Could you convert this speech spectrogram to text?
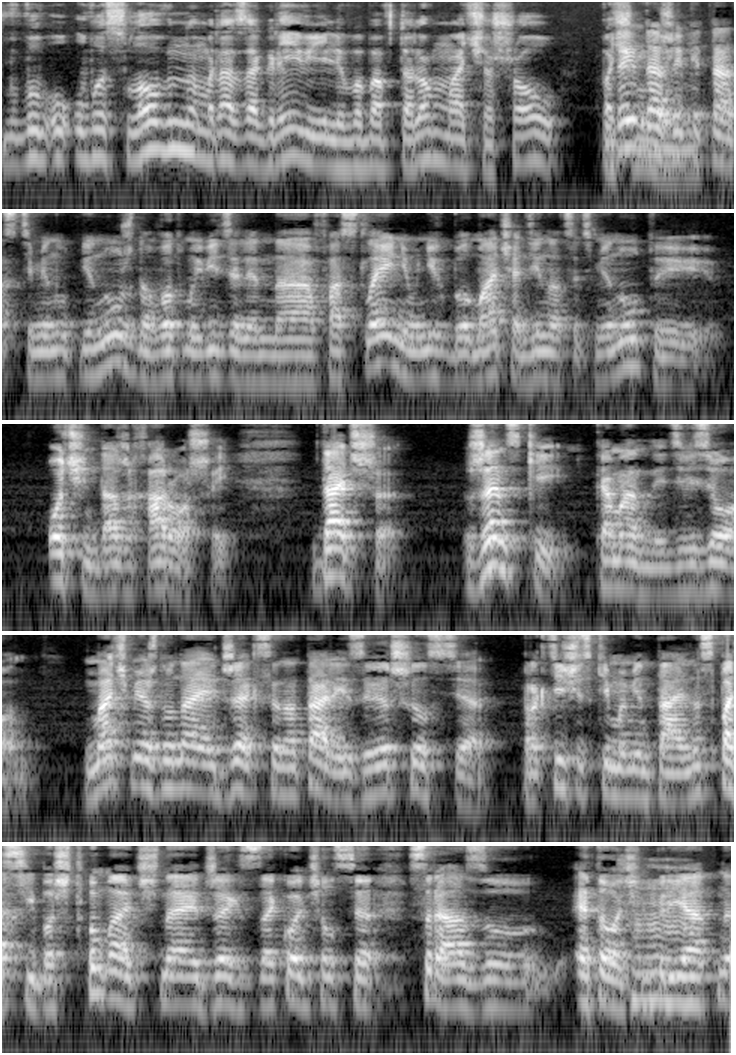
в, в, в условном разогреве или во втором матче шоу Почему да им даже 15 минут не нужно. Вот мы видели на фастлейне, у них был матч 11 минут и очень даже хороший. Дальше. Женский командный дивизион. Матч между Най Джекс и Натальей завершился практически моментально. Спасибо, что матч Най Джекс закончился сразу. Это очень mm-hmm. приятно.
